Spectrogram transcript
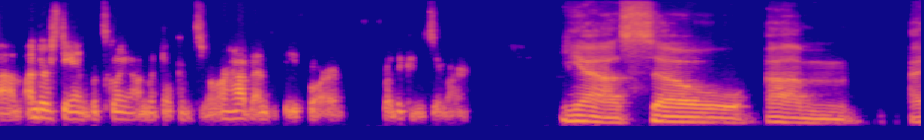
um, understand what's going on with their consumer or have empathy for for the consumer. Yeah so um I,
